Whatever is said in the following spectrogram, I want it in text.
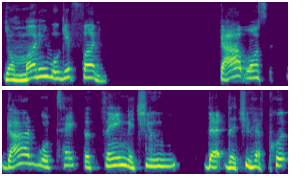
Your money will get funny. God wants God will take the thing that you that that you have put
